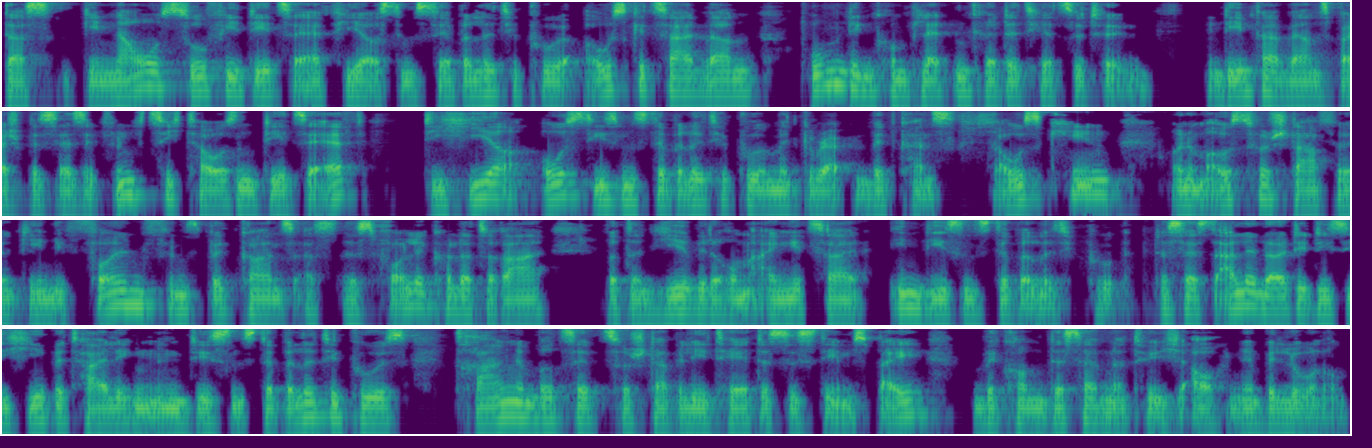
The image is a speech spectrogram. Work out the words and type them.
dass genau so viel DCF hier aus dem Stability Pool ausgezahlt werden, um den kompletten Kredit hier zu tilgen. In dem Fall wären es beispielsweise 50.000 DCF, die hier aus diesem Stability Pool mit gerappten Bitcoins rausgehen und im Austausch dafür gehen die vollen 5 Bitcoins, also das volle Kollateral, wird dann hier wiederum eingezahlt in diesen Stability Pool. Das heißt, alle Leute, die sich hier beteiligen in diesen Stability Pools, tragen im Prinzip zur Stabilität des Systems bei und bekommen deshalb natürlich auch eine Belohnung.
